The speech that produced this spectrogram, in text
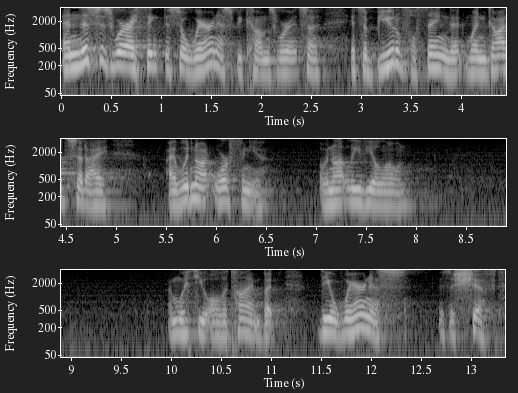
And this is where I think this awareness becomes where it's a, it's a beautiful thing that when God said, I, I would not orphan you, I would not leave you alone. I'm with you all the time. But the awareness is a shift.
